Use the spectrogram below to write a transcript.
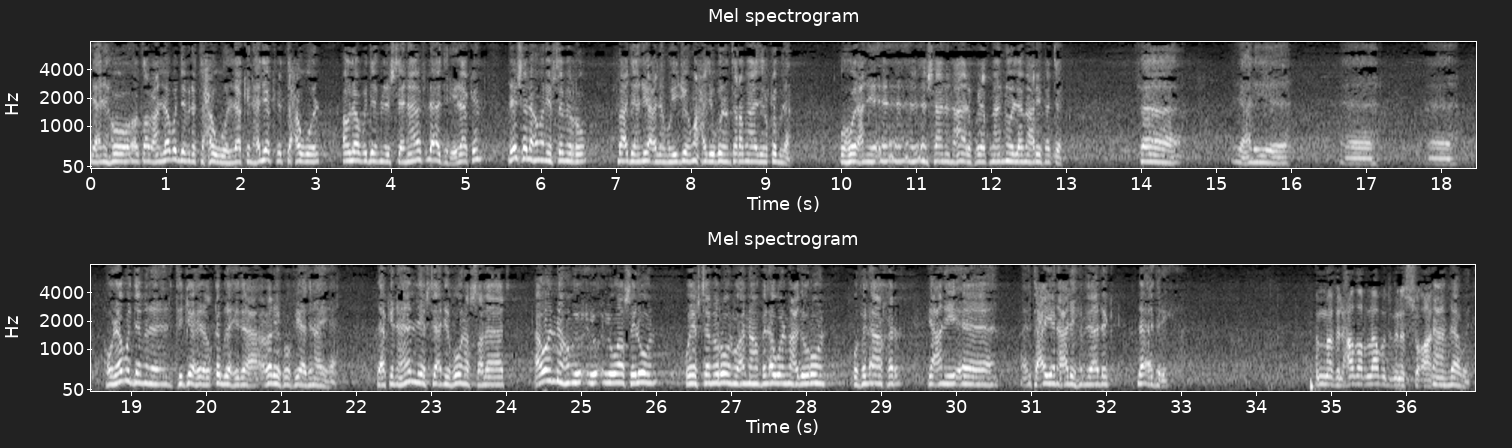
يعني هو طبعا لا بد من التحول لكن هل يكفي التحول أو لا بد من الاستئناف؟ لا أدري لكن ليس لهم أن يستمروا بعد أن يعلموا يجيهم أحد يقول لهم ترى ما هذه القبلة وهو يعني إنسان عارف ويطمئنون إلى معرفته. ف يعني آه آه هو لا بد من الاتجاه إلى القبلة إذا عرفوا في أثنائها. لكن هل يستأنفون الصلاة أو أنهم يواصلون ويستمرون وأنهم في الأول معذورون وفي الآخر يعني آه تعين عليهم ذلك؟ لا أدري. أما في الحضر لابد من السؤال. نعم لابد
